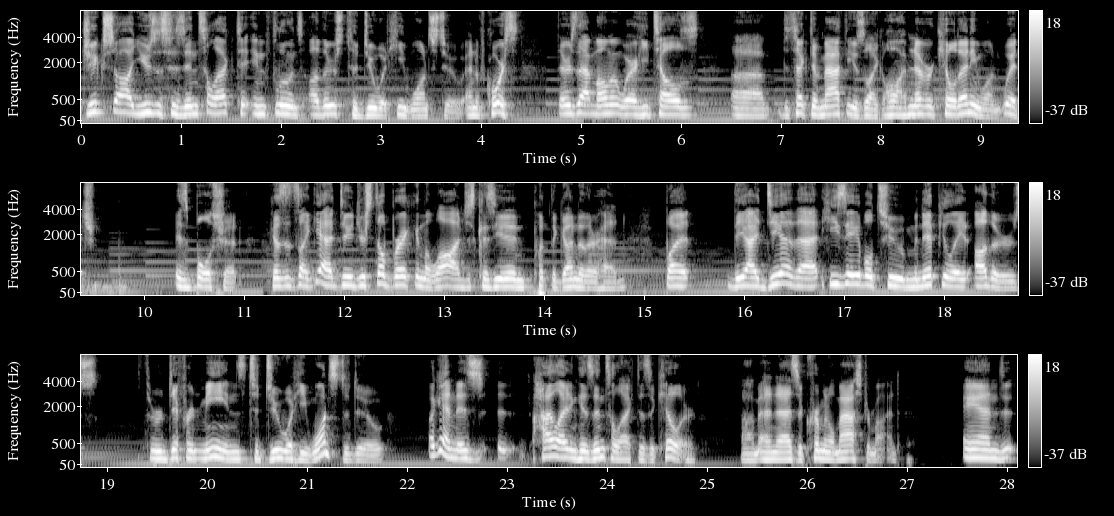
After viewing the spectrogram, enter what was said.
Jigsaw uses his intellect to influence others to do what he wants to. And of course, there's that moment where he tells uh, Detective Matthews, like, oh, I've never killed anyone, which is bullshit. Because it's like, yeah, dude, you're still breaking the law just because you didn't put the gun to their head. But the idea that he's able to manipulate others through different means to do what he wants to do, again, is uh, highlighting his intellect as a killer um, and as a criminal mastermind. And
